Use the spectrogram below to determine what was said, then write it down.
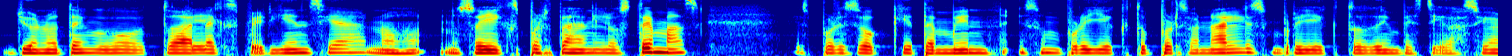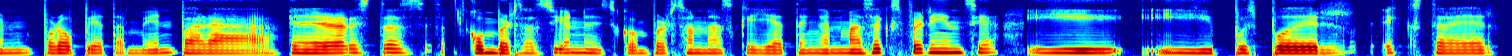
yo no tengo toda la experiencia, no, no soy experta en los temas, es por eso que también es un proyecto personal, es un proyecto de investigación propia también para generar estas conversaciones con personas que ya tengan más experiencia y, y pues poder extraer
